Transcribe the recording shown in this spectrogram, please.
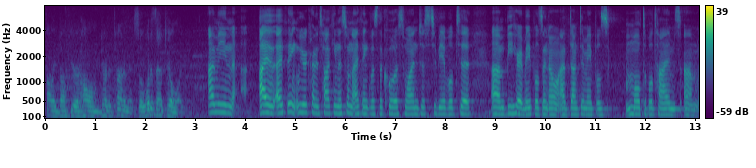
finally dunk here at home during the tournament. So what does that feel like? I mean, I, I think we were kind of talking. This one I think was the coolest one, just to be able to um, be here at Maples. I know I've dunked at Maples multiple times um,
